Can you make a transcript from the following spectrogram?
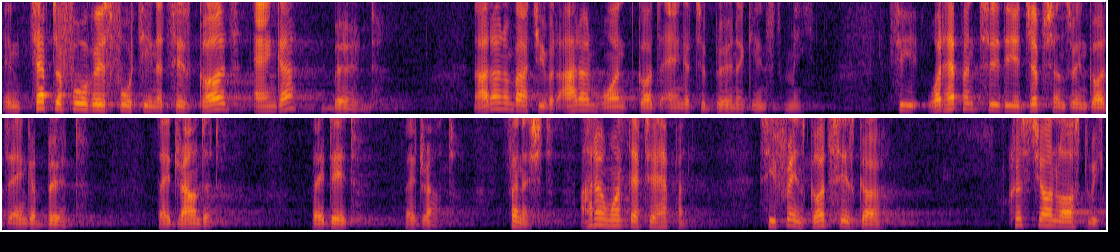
In chapter 4, verse 14, it says, God's anger burned. Now, I don't know about you, but I don't want God's anger to burn against me. See, what happened to the Egyptians when God's anger burned? They drowned. It. They did. They drowned. Finished. I don't want that to happen. See, friends, God says go. Chris John last week,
